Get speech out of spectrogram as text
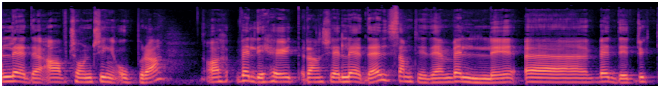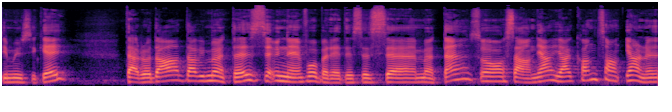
leder av Chongqing Opera. Og veldig høyt rangert leder, samtidig en veldig, veldig dyktig musiker der og da, da vi møtes under forberedelsesmøtet, så sa han ja, jeg kan gjerne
